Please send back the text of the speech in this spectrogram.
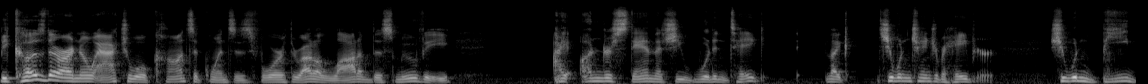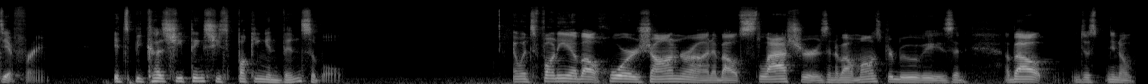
Because there are no actual consequences for throughout a lot of this movie, I understand that she wouldn't take like she wouldn't change her behavior. She wouldn't be different. It's because she thinks she's fucking invincible. And what's funny about horror genre and about slashers and about monster movies and about just, you know,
